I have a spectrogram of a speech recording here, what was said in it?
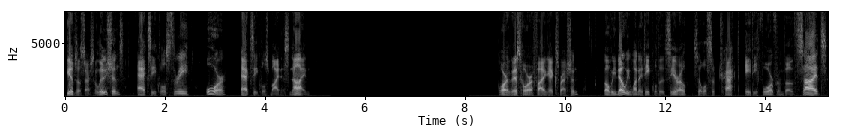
gives us our solutions, x equals 3 or x equals minus 9. Or this horrifying expression. Well, we know we want it equal to 0, so we'll subtract 84 from both sides.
